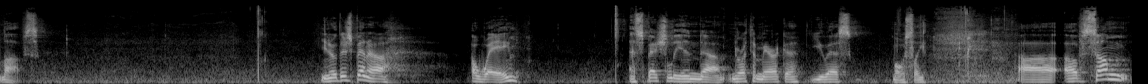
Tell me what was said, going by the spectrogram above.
loves. You know, there's been a, a way especially in uh, North America, U.S. mostly, uh, of some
